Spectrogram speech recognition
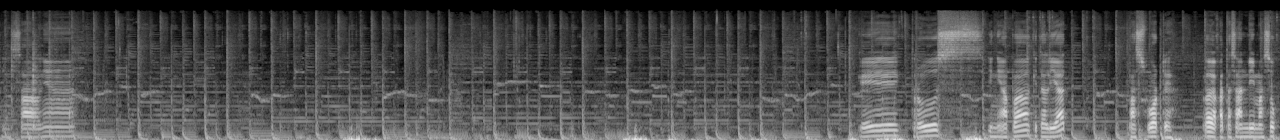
Misalnya Oke, terus ini apa? Kita lihat password ya. Oh, kata sandi masuk.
